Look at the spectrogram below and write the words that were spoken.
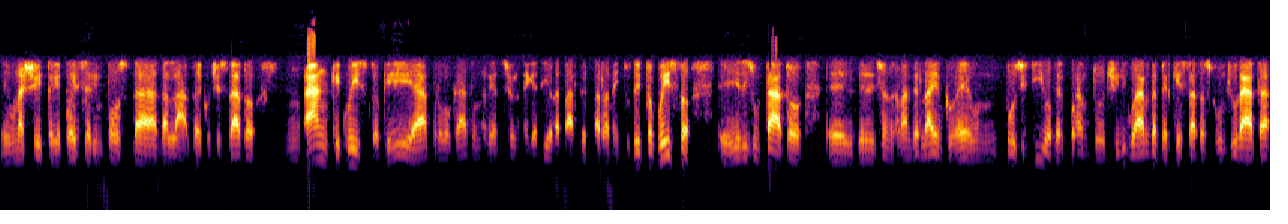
eh, una scelta che può essere imposta dall'alto. Ecco, c'è stato mh, anche questo che ha provocato una reazione negativa da parte del Parlamento. Detto questo, eh, il risultato eh, dell'elezione della van der Leyen co- è un positivo per quanto ci riguarda perché è stata scongiurata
